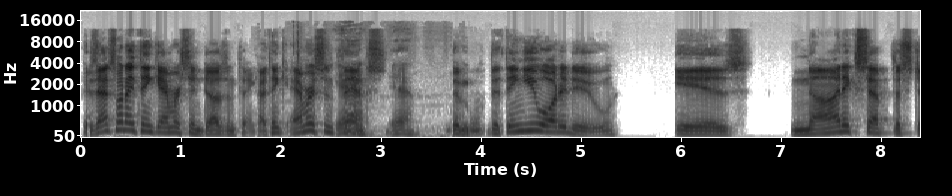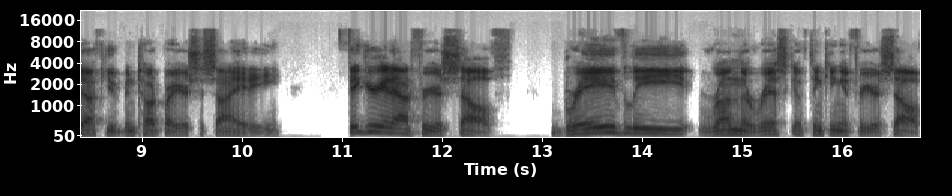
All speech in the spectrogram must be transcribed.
because that's what i think emerson doesn't think i think emerson yeah. thinks Yeah. the the thing you ought to do is not accept the stuff you've been taught by your society figure it out for yourself bravely run the risk of thinking it for yourself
